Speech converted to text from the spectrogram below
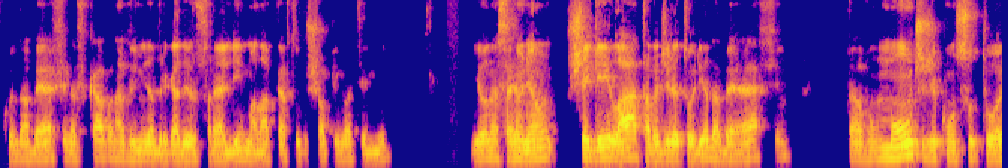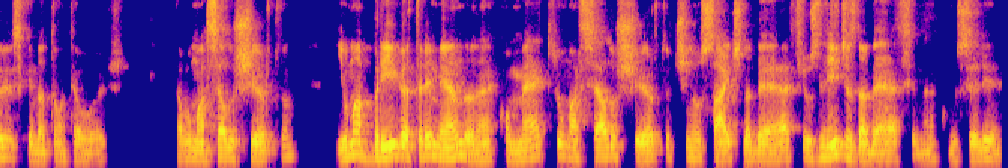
quando a BF ainda ficava na Avenida Brigadeiro Fraia Lima, lá perto do Shopping Guatemi. E eu nessa reunião cheguei lá, estava a diretoria da BF, estava um monte de consultores que ainda estão até hoje. Estava o Marcelo Scherto, e uma briga tremenda, né? Como é que o Marcelo Scherto tinha o site da BF, os leads da BF, né? Como se ele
